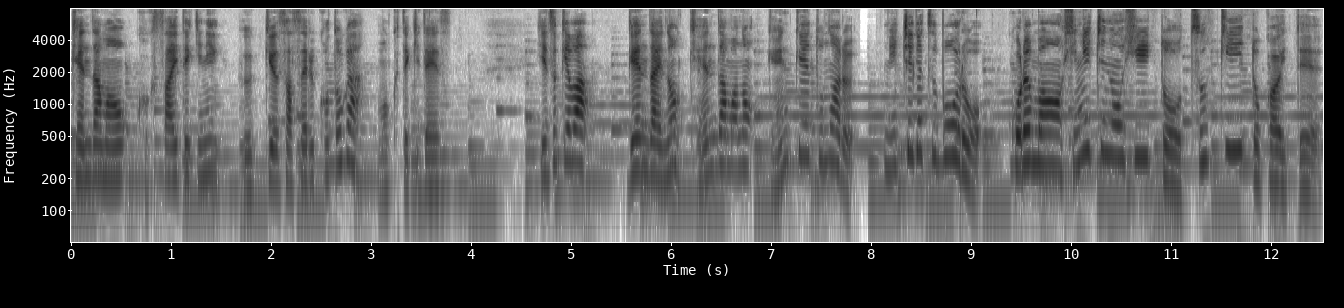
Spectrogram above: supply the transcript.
けん玉を国際的に復旧させることが目的です。日付は現代のけん玉の原型となる。日月ボールをこれは日にちの日と月と書いて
